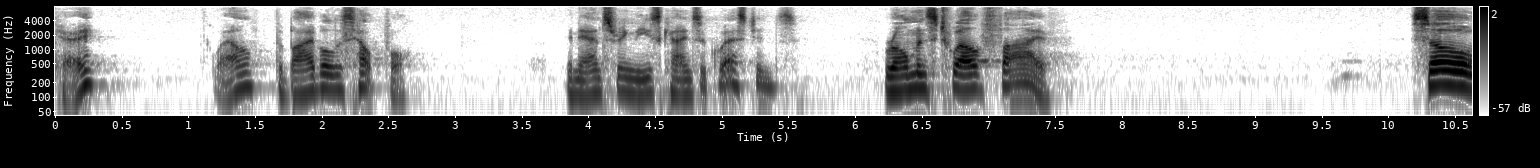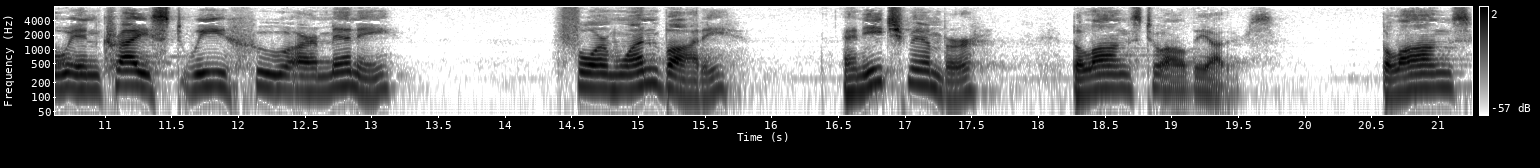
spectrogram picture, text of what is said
Okay. Well, the Bible is helpful in answering these kinds of questions. Romans 12, 5. So in Christ, we who are many form one body, and each member belongs to all the others. Belongs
